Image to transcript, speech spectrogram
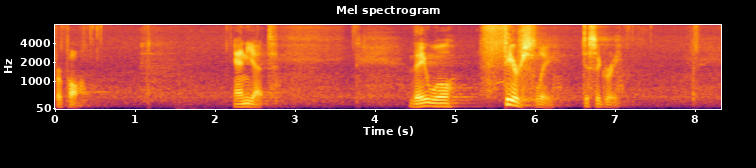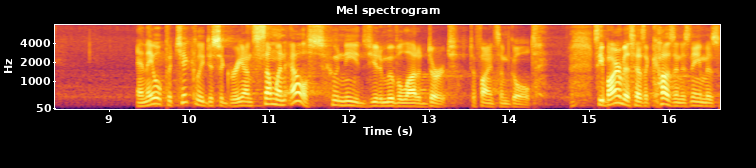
for Paul. And yet, they will fiercely disagree. And they will particularly disagree on someone else who needs you to move a lot of dirt to find some gold. See, Barnabas has a cousin. His name is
